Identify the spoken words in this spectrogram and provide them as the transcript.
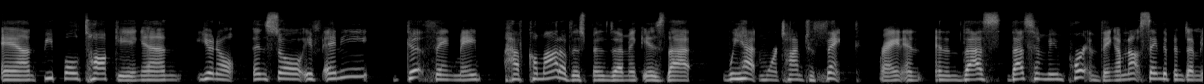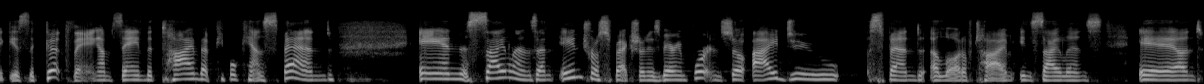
and people talking and you know and so if any good thing may have come out of this pandemic is that we had more time to think right? And and that's that's an important thing. I'm not saying the pandemic is a good thing. I'm saying the time that people can spend in silence and introspection is very important. So i do spend a lot of time in silence. And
